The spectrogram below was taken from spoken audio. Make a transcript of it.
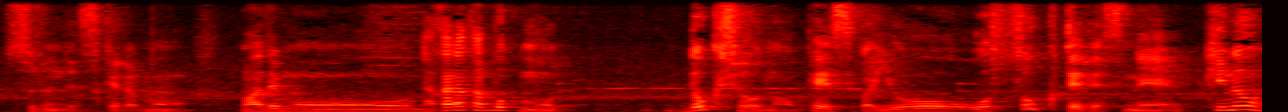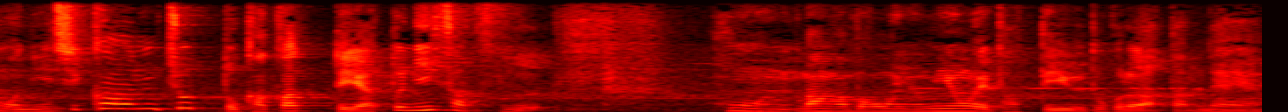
するんですけども、まあ、でもなかなか僕も読書のペースがよ遅くてですね昨日も2時間ちょっとかかってやっと2冊本漫画本を読み終えたっていうところだったんで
